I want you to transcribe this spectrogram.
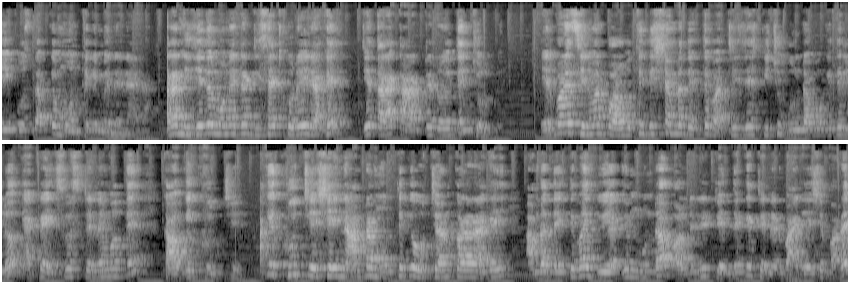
এই প্রস্তাবকে মন থেকে মেনে নেয় না। তারা নিজেদের মনে এটা ডিসাইড করেই রাখে যে, তারা কারাক্টের রয়েতেই চলবে। এরপরে সিনেমার পরবর্তী দৃশ্যে আমরা দেখতে পাচ্ছি যে কিছু গুন্ডা প্রকৃতির লোক একটা এক্সপ্রেস ট্রেনের মধ্যে কাউকে খুঁজছে। কাকে খুঁজছে সেই নামটা মুখ থেকে উচ্চারণ করার আগেই আমরা দেখতে পাই দুই একজন গুন্ডা অলরেডি ট্রেন থেকে ট্রেনের বাইরে এসে পড়ে।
